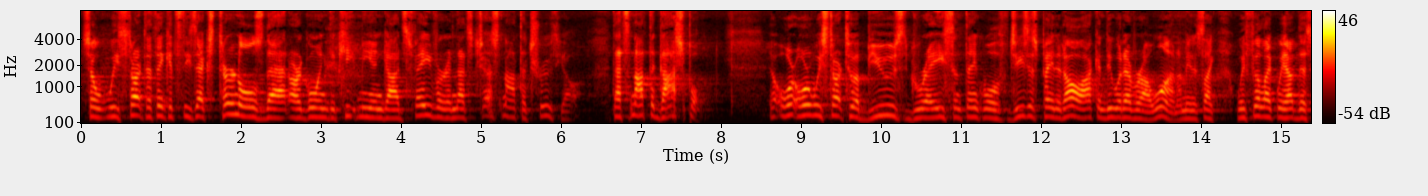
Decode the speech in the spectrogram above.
so we start to think it's these externals that are going to keep me in God's favor, and that's just not the truth, y'all. That's not the gospel. Or, or we start to abuse grace and think, well, if Jesus paid it all, I can do whatever I want. I mean, it's like we feel like we have this,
